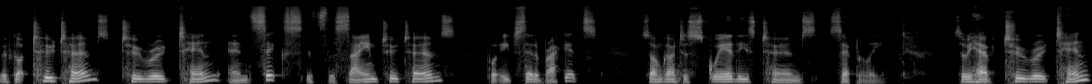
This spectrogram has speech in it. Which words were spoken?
we've got two terms, 2 root 10 and 6. It's the same two terms for each set of brackets. So I'm going to square these terms separately. So we have 2 root 10.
